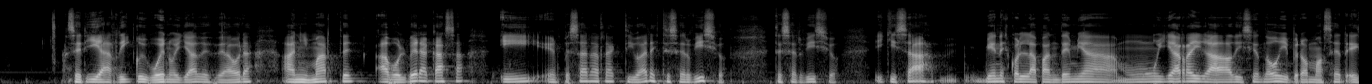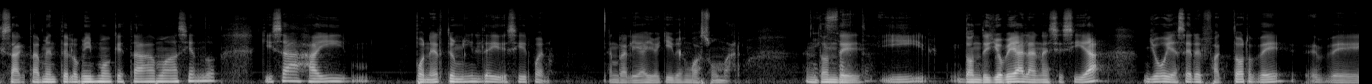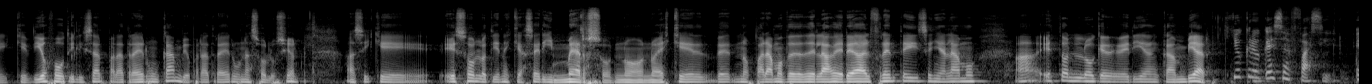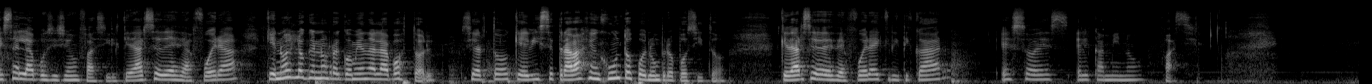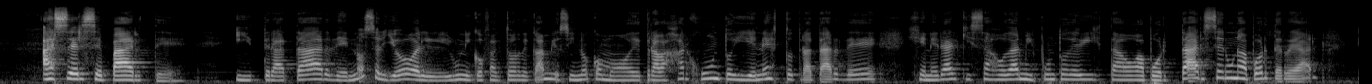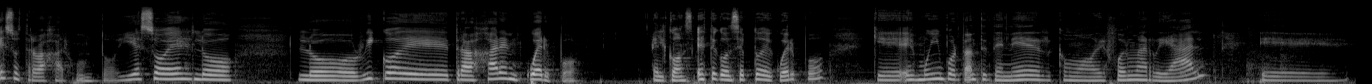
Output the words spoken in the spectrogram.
Sería rico y bueno ya desde ahora animarte a volver a casa y empezar a reactivar este servicio, este servicio. Y quizás vienes con la pandemia muy arraigada diciendo, oye, pero vamos a hacer exactamente lo mismo que estábamos haciendo. Quizás ahí ponerte humilde y decir, bueno, en realidad yo aquí vengo a sumar. En donde, y donde yo vea la necesidad, yo voy a ser el factor de, de, que Dios va a utilizar para traer un cambio, para traer una solución. Así que eso lo tienes que hacer inmerso, no, no es que nos paramos desde la vereda del frente y señalamos, ah, esto es lo que deberían cambiar. Yo creo que eso es fácil, esa es la posición fácil, quedarse desde afuera, que no es lo que nos recomienda el apóstol. ¿cierto? Que dice, trabajen juntos por un propósito. Quedarse desde afuera y criticar, eso es el camino fácil. Hacerse parte y tratar de no ser yo el único factor de cambio, sino como de trabajar juntos y en esto tratar de generar quizás o dar mis puntos de vista o aportar, ser un aporte real, eso es trabajar juntos. Y eso es lo, lo rico de trabajar en cuerpo, este concepto de cuerpo que es muy importante tener como de forma real. Eh,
